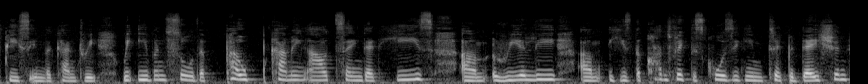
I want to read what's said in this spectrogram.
peace in the country. We even saw the Pope coming out saying that he's um, really um, he's the conflict is causing him trepidation,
